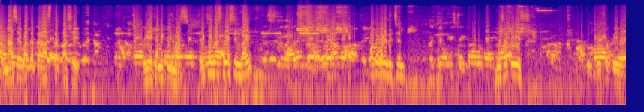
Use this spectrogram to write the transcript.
আর মাছের বাজারটা রাস্তার পাশে। এখানে কি মাছ? কি মাছ নিয়েছেন ভাই? কত করে দিচ্ছেন? দুশো তিরিশ। দুশো তিরিশ।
